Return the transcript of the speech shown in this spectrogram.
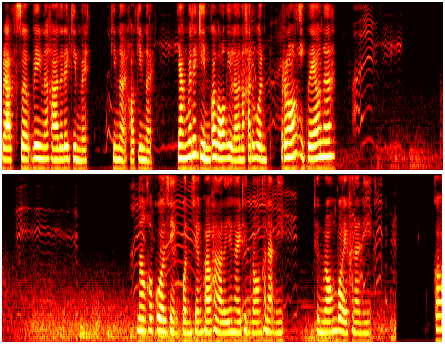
grab serving นะคะ จะได้กินไหม กินหน่อย ขอกินหน่อย ยังไม่ได้กินก็ร้องอีกแล้วนะคะ ทุกคนร้องอีกแล้วนะ น้องเขากลัวเสียงฝนเสียงฟ้าผ่าหรือยังไงถึงร้องขนาดนี้ ถึงร้องบ่อยขนาดนี้ ก็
